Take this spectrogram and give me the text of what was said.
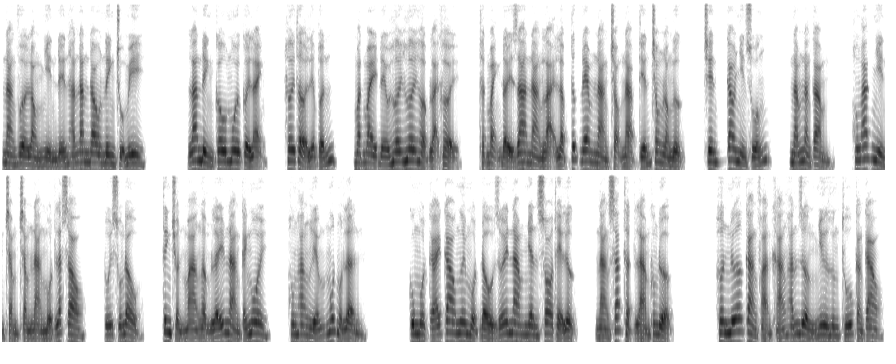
nàng vừa lòng nhìn đến hắn ăn đau ninh trụ mi. Lan đỉnh câu môi cười lạnh, hơi thở liêm tuấn, mặt mày đều hơi hơi hợp lại khởi, thật mạnh đẩy ra nàng lại lập tức đem nàng trọng nạp tiến trong lòng ngực, trên cao nhìn xuống, nắm nàng cằm, hung ác nhìn chằm chằm nàng một lát sau, túi xuống đầu, tinh chuẩn mà ngậm lấy nàng cánh môi, hung hăng liếm mút một lần. Cùng một cái cao ngươi một đầu dưới nam nhân so thể lực, nàng xác thật làm không được. Hơn nữa càng phản kháng hắn dường như hứng thú càng cao.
